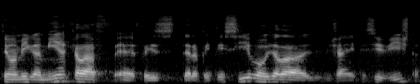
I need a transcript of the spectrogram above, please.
Tem uma amiga minha que ela é, fez terapia intensiva, hoje ela já é intensivista,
